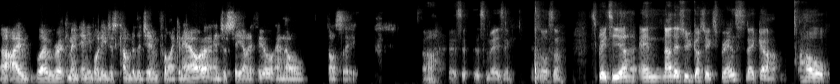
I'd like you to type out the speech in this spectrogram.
Uh, I, I would recommend anybody just come to the gym for like an hour and just see how they feel, and they'll they'll see. Oh, that's that's amazing. That's awesome. It's great to hear. And now that you've got your experience, like uh, how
